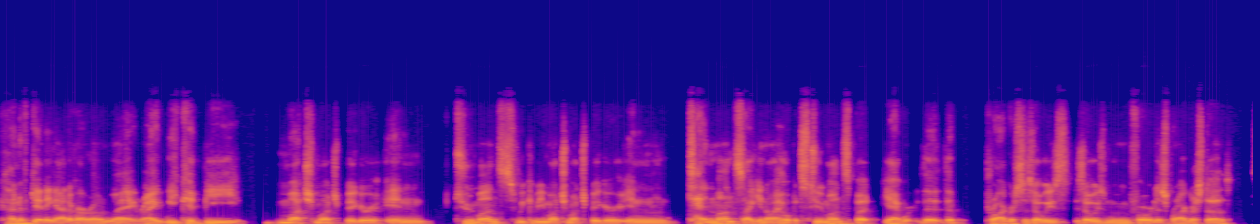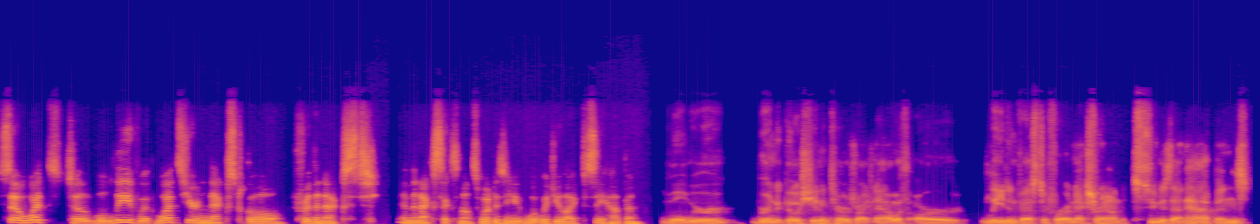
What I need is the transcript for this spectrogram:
kind of getting out of our own way right? We could be much much bigger in two months. We could be much much bigger in 10 months. I you know i hope it's two months but yeah the the progress is always is always moving forward as progress does. So what's so we'll leave with what's your next goal for the next in the next six months? What is you what would you like to see happen? Well we're we're negotiating terms right now with our lead investor for our next round. As soon as that happens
